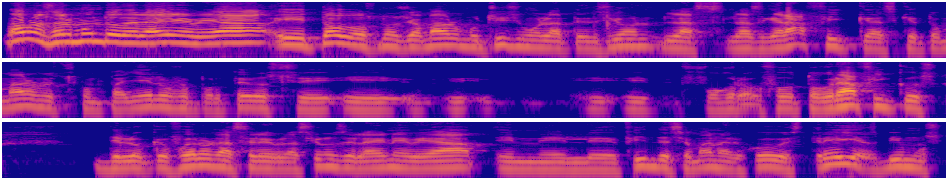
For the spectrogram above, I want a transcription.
Vamos al mundo de la NBA. Eh, todos nos llamaron muchísimo la atención las, las gráficas que tomaron nuestros compañeros reporteros eh, eh, fotográficos de lo que fueron las celebraciones de la NBA en el fin de semana del Juego de Estrellas. Vimos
